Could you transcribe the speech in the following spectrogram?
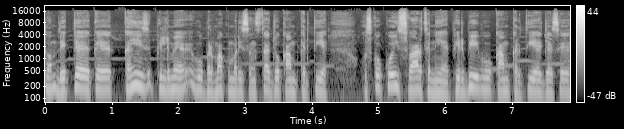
तो हम देखते हैं कि कहीं फ़ील्ड में वो ब्रह्मा कुमारी संस्था जो काम करती है, उसको कोई स्वार्थ नहीं है, फिर भी वो काम करती है। जैसे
